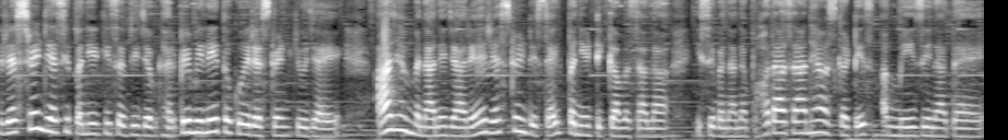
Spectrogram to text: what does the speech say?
रेस्टोरेंट जैसी पनीर की सब्ज़ी जब घर पे मिले तो कोई रेस्टोरेंट क्यों जाए? आज हम बनाने जा रहे हैं रेस्टोरेंट स्टाइल पनीर टिक्का मसाला। इसे बनाना बहुत आसान है और उसका टेस्ट अमेजिंग आता है।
